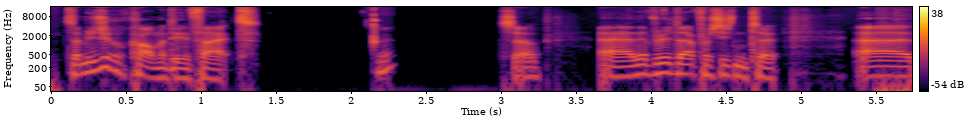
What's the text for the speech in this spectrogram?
it's a musical comedy, in fact. Huh? So uh, they've read that for season two. Uh,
